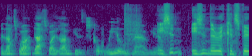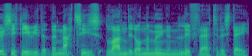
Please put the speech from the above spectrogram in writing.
and that's why that's why Lambkin's got wheels now. You know? Isn't isn't there a conspiracy theory that the Nazis landed on the moon and live there to this day?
